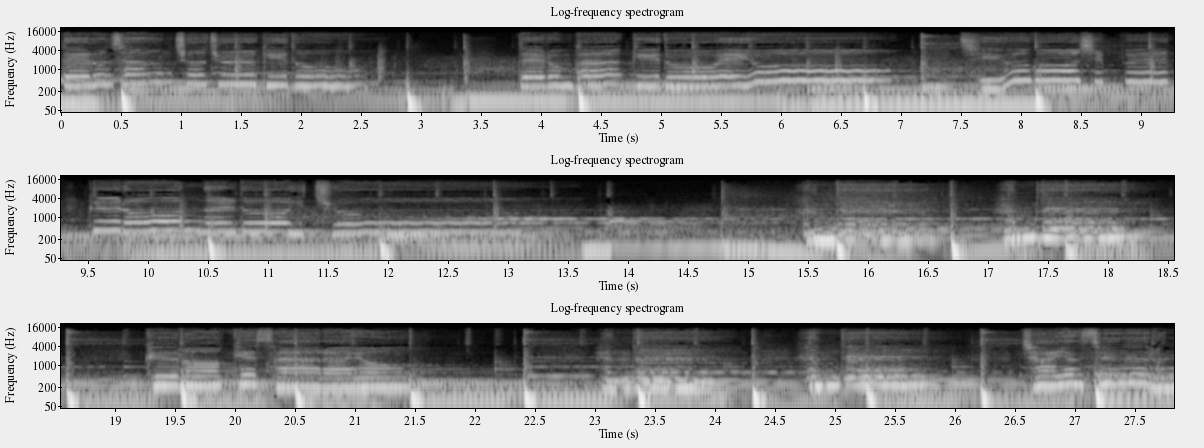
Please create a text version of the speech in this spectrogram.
때론 상처 주기도 때론 받기도 해요. 지우고 싶은 그런 날도 있죠. 한들 한들 그렇게 살아요 자연스런 일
